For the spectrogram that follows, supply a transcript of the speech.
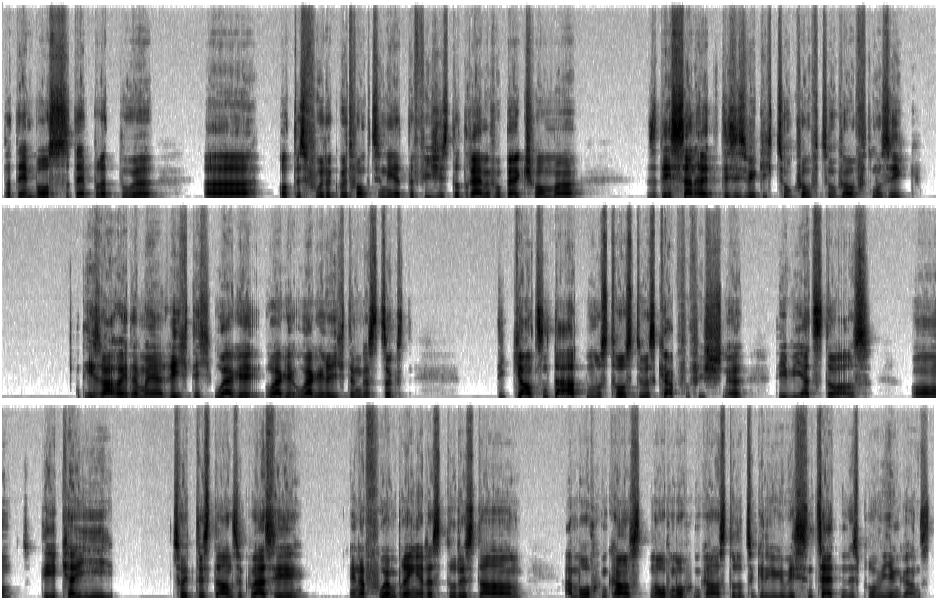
bei dem Wassertemperatur äh, hat das Futter gut funktioniert, der Fisch ist da dreimal vorbeigeschwommen. Also das sind halt, das ist wirklich Zukunft, Zukunftsmusik. Das war halt einmal eine richtig arge, arge, arge Richtung, dass du sagst, die ganzen Daten, was du hast über das Karpfenfischen, ne, die wertest da aus. Und die KI sollte das dann so quasi in eine Form bringen, dass du das dann auch machen kannst, nachmachen kannst oder zu gewissen Zeiten das probieren kannst.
